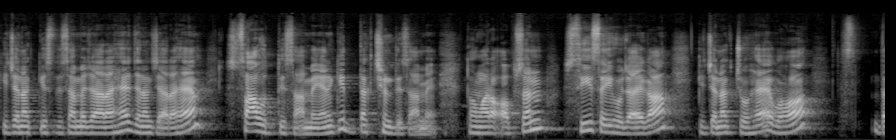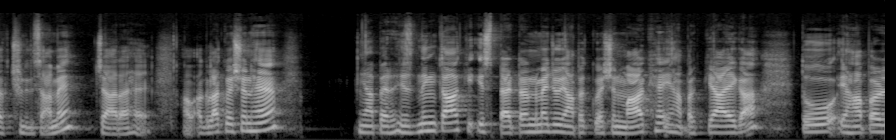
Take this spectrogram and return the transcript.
कि जनक किस दिशा में जा रहा है? जनक जा रहा है साउथ दिशा में, यानी कि दक्षिण दिशा में। तो हमारा ऑप्शन सी सही हो जाएगा कि जनक जो है वह दक्षिण दिशा में जा रहा है। अब अगला क्वेश्चन है, यहाँ पर रीजनिंग का कि इस पैटर्न में जो यहाँ पर क्वेश्चन मार्क है, यहाँ पर क्या आएगा? तो यहाँ पर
